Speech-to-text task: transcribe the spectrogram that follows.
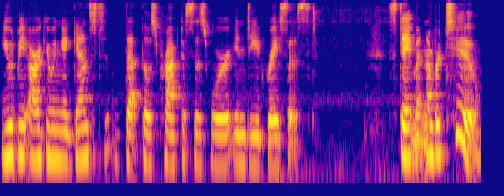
you'd be arguing against that those practices were indeed racist. Statement number two,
